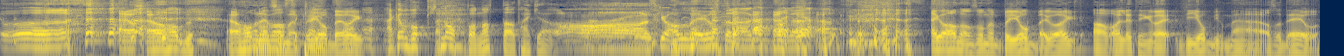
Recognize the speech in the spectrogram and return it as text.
Jeg, jeg har hatt, jeg det noen sånne så på jobb, jeg òg. Jeg kan våkne opp på natta og tenke Åh, jeg skulle aldri gjort det der. Bare, Jeg har hatt noen sånne på jobb, jeg òg, av alle ting. Og vi jobber jo med Altså, det er jo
